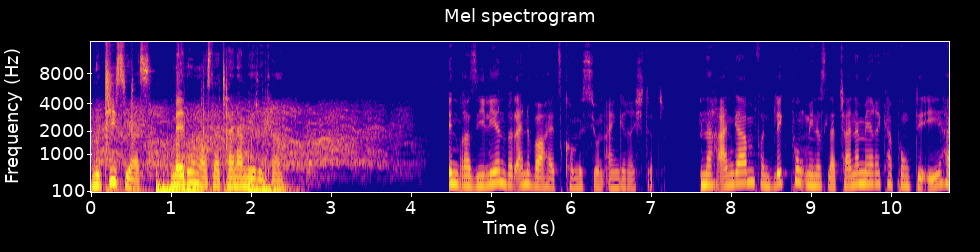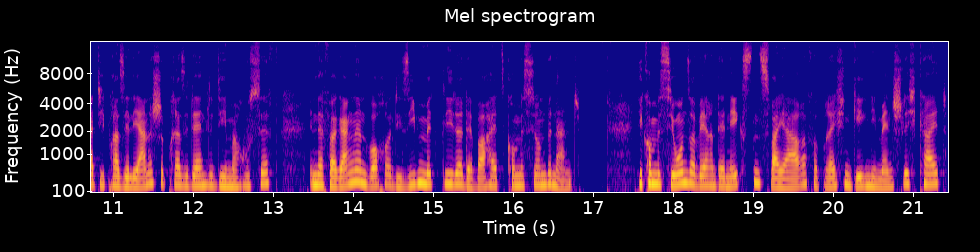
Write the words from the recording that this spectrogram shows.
Noticias, Meldungen aus Lateinamerika. In Brasilien wird eine Wahrheitskommission eingerichtet. Nach Angaben von blickpunkt-lateinamerika.de hat die brasilianische Präsidentin Dilma Rousseff in der vergangenen Woche die sieben Mitglieder der Wahrheitskommission benannt. Die Kommission soll während der nächsten zwei Jahre Verbrechen gegen die Menschlichkeit,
